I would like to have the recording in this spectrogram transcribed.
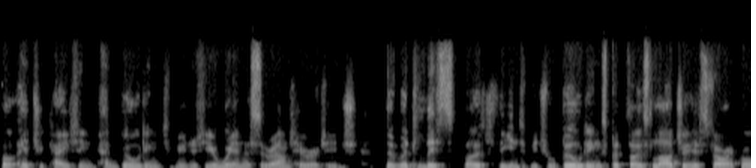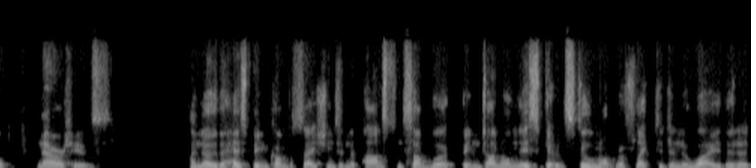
for educating and building community awareness around heritage that would list both the individual buildings, but those larger historical narratives. I know there has been conversations in the past and some work being done on this, but it's still not reflected in the way that it,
